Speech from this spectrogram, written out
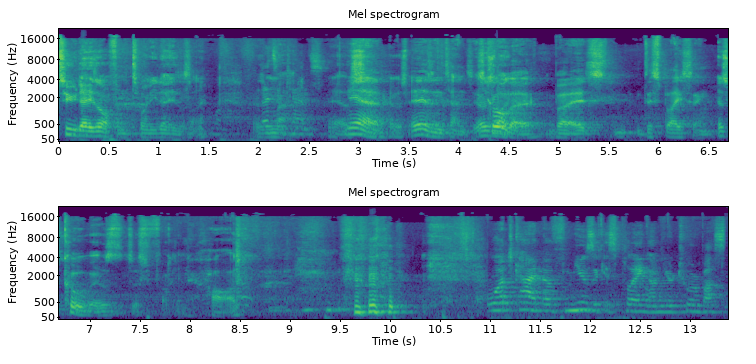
two days off in 20 days or something. That's mad. intense. Yeah, it was, Yeah, it was it is intense. it It's was cool like- though, but it's displacing. It's cool, but it was just fucking hard. What kind of music is playing on your tour bus?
